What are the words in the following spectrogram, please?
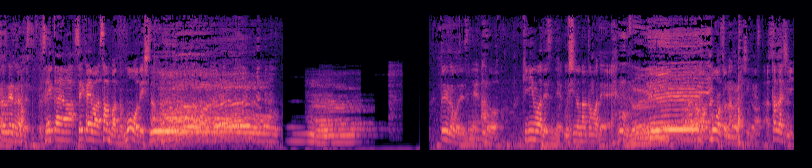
さすがになかったです。正解は。正解は3番のモーでした。キリンはですね、牛の仲間で、モーと鳴くらしいんです。ただし、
